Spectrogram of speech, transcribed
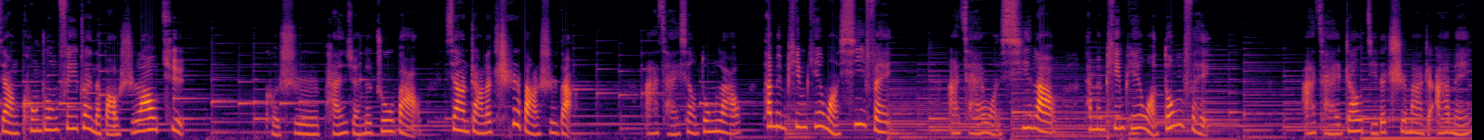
向空中飞转的宝石捞去。可是盘旋的珠宝像长了翅膀似的。阿才向东捞，它们偏偏往西飞；阿才往西捞，它们偏偏往东飞。阿才着急地斥骂着阿梅：“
